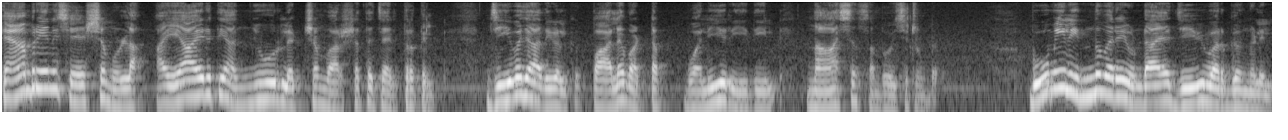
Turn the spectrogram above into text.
ക്യാമ്പ്രിയന് ശേഷമുള്ള അയ്യായിരത്തി അഞ്ഞൂറ് ലക്ഷം വർഷത്തെ ചരിത്രത്തിൽ ജീവജാതികൾക്ക് പലവട്ടം വലിയ രീതിയിൽ നാശം സംഭവിച്ചിട്ടുണ്ട്. ഭൂമിയിൽ ഇന്നു വരെ ഉണ്ടായ ജീവിവർഗങ്ങളിൽ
